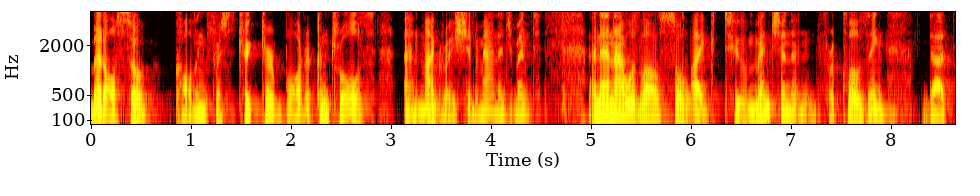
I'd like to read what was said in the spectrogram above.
but also calling for stricter border controls and migration management. And then I would also like to mention, and for closing, that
